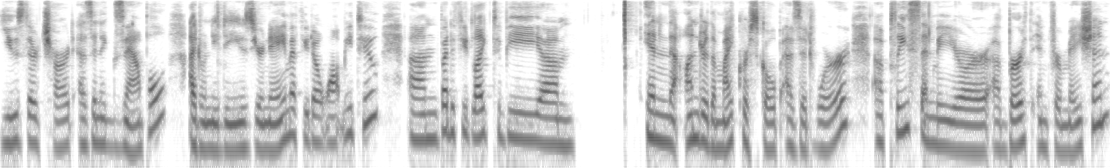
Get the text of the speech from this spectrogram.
use their chart as an example. I don't need to use your name if you don't want me to. Um, but if you'd like to be um, in the, under the microscope, as it were, uh, please send me your uh, birth information.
